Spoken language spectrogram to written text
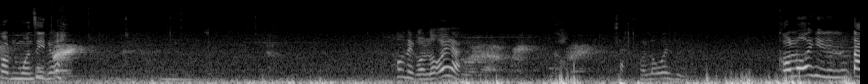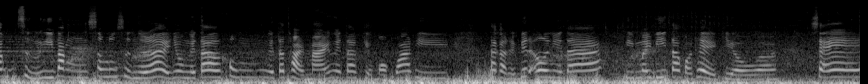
Còn muốn gì nữa? Không thể có lỗi à có lỗi gì? Có lỗi thì tao cũng xử lý bằng sông lưng sừng rồi đấy, Nhưng mà người ta không, Người ta thoải mái, Người ta, kiểu, bỏ qua thì Tao cảm thấy biết ơn người ta. Thì maybe tao có thể, kiểu ờ, Sẽ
